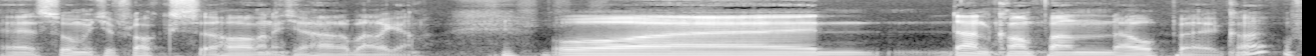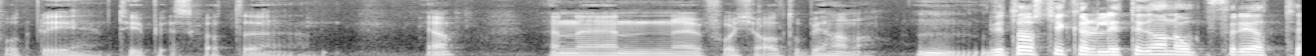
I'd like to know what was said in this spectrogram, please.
Eh, Så mye flaks har en ikke her i Bergen. Og eh, den kampen der oppe kan jo fort bli typisk at eh, ja, en, en får ikke alt opp i hendene. Mm. Vi tar stykker litt opp, fordi at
